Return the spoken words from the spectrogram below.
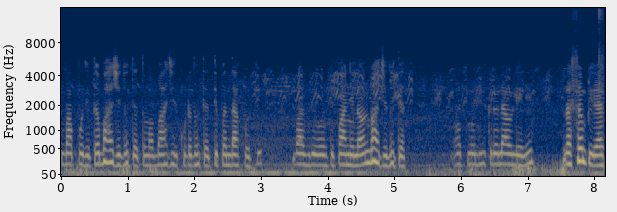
बापू तिथं भाजी धुत्यात. तुम्हाला भाजी कुठं धुत्यात ती पण दाखवते. बाजरीवरती पाणी लावून भाजी धुत्यात. आतमध्ये इकडे लावलेली. आता संपली. आज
